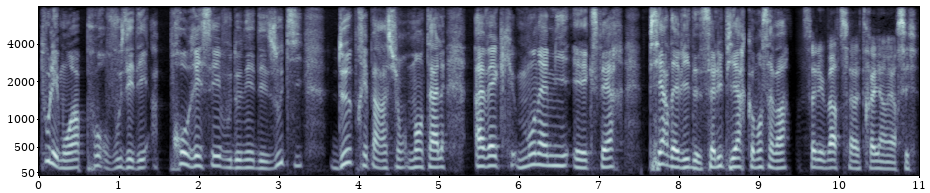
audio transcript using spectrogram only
tous les mois pour vous aider à progresser, vous donner des outils de préparation mentale avec mon ami et expert Pierre David. Salut Pierre, comment ça va? Salut Bart, ça va très bien, merci.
